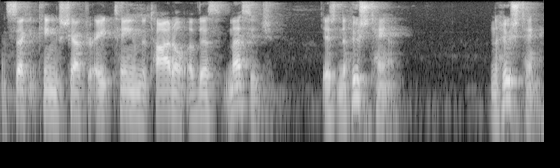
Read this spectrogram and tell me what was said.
in 2 Kings chapter 18. The title of this message is Nehushtan Nehushtan.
